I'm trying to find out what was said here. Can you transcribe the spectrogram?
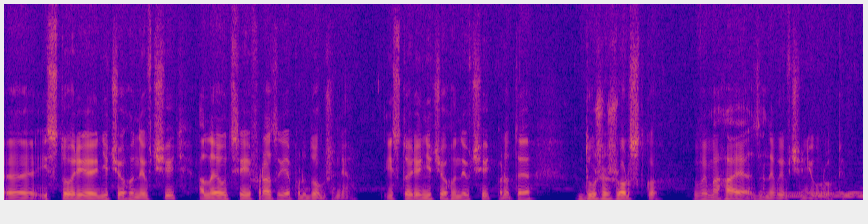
е, історія нічого не вчить, але у цієї фрази є продовження. Історія нічого не вчить, проте дуже жорстко вимагає за невивчені уроки.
